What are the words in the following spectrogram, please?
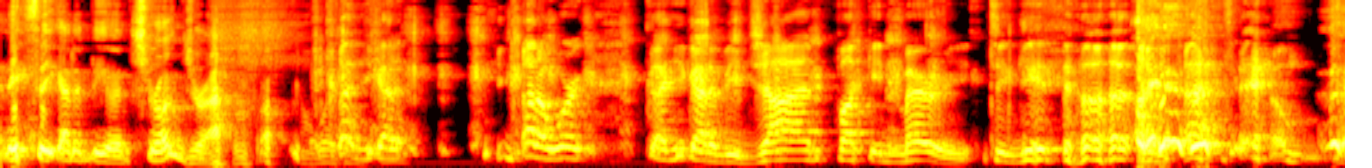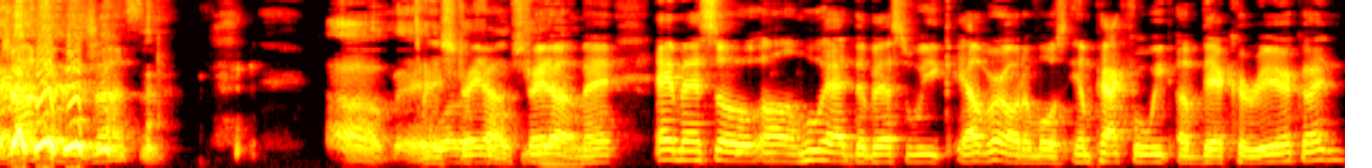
That nigga say you got to be a truck driver. Cut, you gotta, you gotta work. Cut, you gotta be John fucking Murray to get the goddamn Johnson and Johnson. oh man, Man, straight up, straight guy. up, man. Hey, man. So, um, who had the best week ever, or the most impactful week of their career? Cutting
